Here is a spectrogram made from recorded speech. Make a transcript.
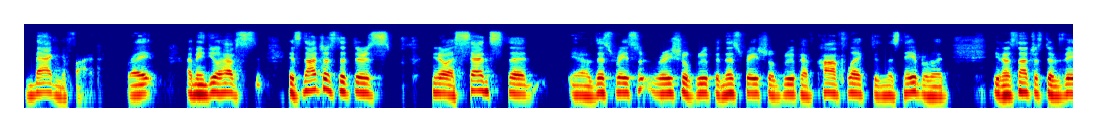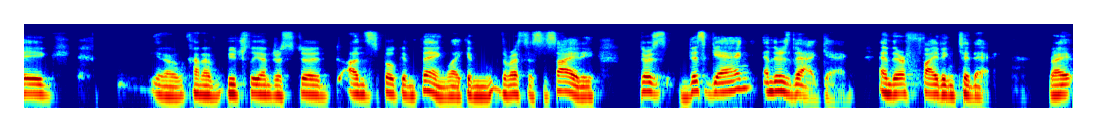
magnified, right? I mean, you'll have. It's not just that there's, you know, a sense that you know this race, racial group and this racial group have conflict in this neighborhood. You know, it's not just a vague you know kind of mutually understood unspoken thing like in the rest of society there's this gang and there's that gang and they're fighting today right?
